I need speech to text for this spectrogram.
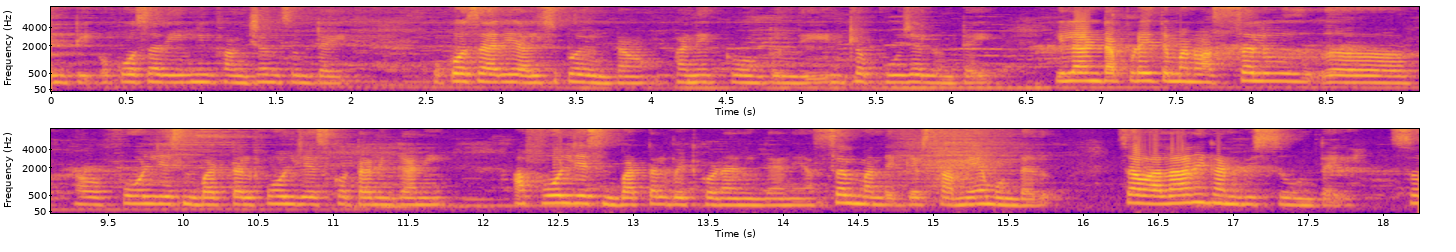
ఏంటి? ఒక్కోసారి ఈవినింగ్ ఫంక్షన్స్ ఉంటాయి ఒక్కోసారి అలసిపోయి ఉంటాం పని ఎక్కువ ఉంటుంది ఇంట్లో పూజలు ఉంటాయి. ఇలాంటప్పుడైతే మనం అస్సలు ఫోల్డ్ చేసిన బట్టలు ఫోల్డ్ చేసుకోవటానికి కానీ ఆ ఫోల్డ్ చేసిన బట్టలు పెట్టుకోవడానికి కానీ అస్సలు మన దగ్గర సమయం ఉండదు. సో అవి అలానే కనిపిస్తూ ఉంటాయి. సో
